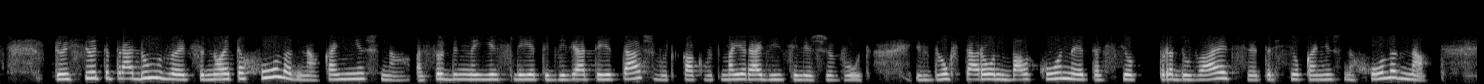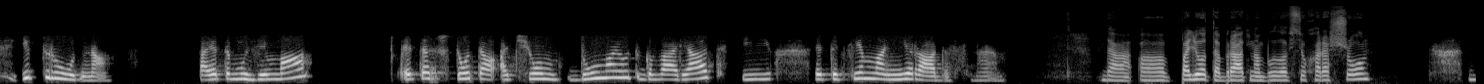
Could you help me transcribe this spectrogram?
То есть все это продумывается, но это холодно, конечно, особенно если это девятый этаж, вот как вот мои родители живут, и с двух сторон балконы, это все продувается, это все, конечно, холодно и трудно. Поэтому зима это что-то, о чем думают, говорят, и эта тема нерадостная. Да, э, полет обратно было все хорошо.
